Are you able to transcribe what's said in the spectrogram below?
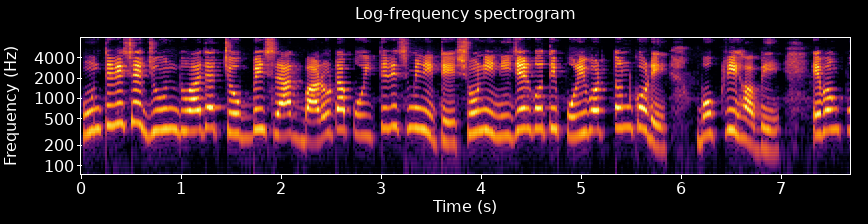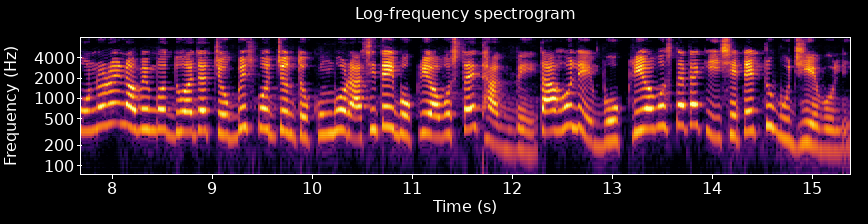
উনত্রিশে জুন দু হাজার চব্বিশ রাত বারোটা পঁয়ত্রিশ মিনিটে শনি নিজের গতি পরিবর্তন করে বকরি হবে এবং পনেরোই নভেম্বর দু হাজার চব্বিশ পর্যন্ত কুম্ভ রাশিতেই বকরি অবস্থায় থাকবে। তাহলে বকরি অবস্থাটা কি সেটা একটু বুঝিয়ে বলি।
